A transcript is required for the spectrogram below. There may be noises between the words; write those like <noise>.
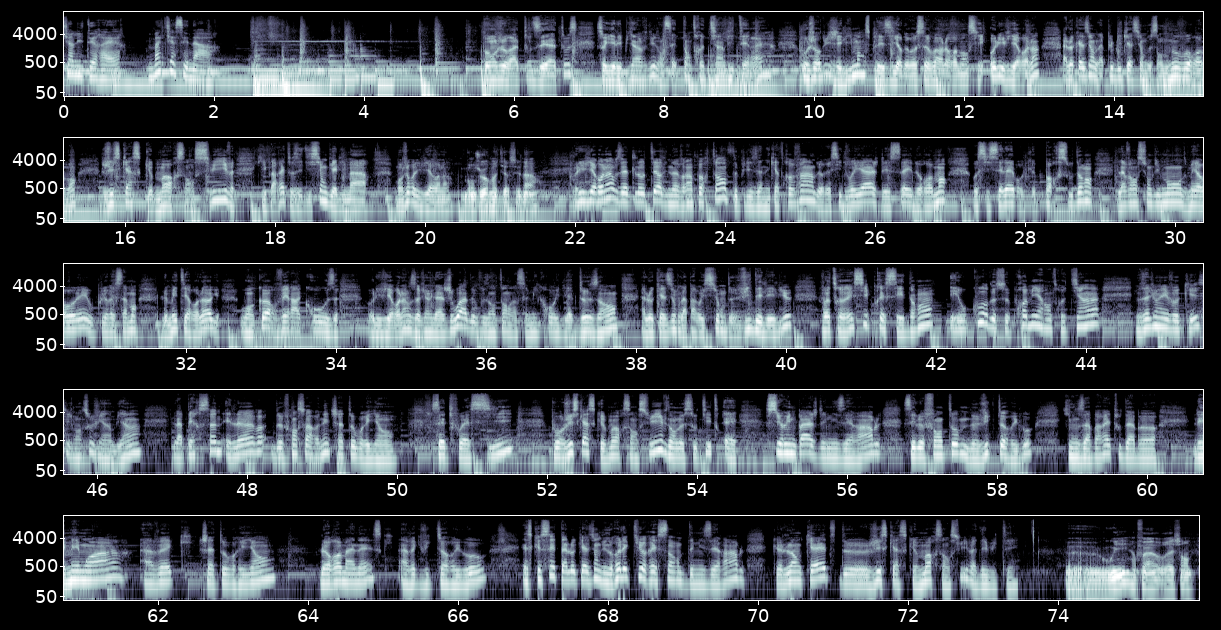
Entretien littéraire, Mathias Sénard. Bonjour à toutes et à tous, soyez les bienvenus dans cet entretien littéraire. Aujourd'hui, j'ai l'immense plaisir de recevoir le romancier Olivier Rollin à l'occasion de la publication de son nouveau roman Jusqu'à ce que mort s'en suive, qui paraît aux éditions Gallimard. Bonjour Olivier Rollin. Bonjour Mathias Sénard. Olivier Rollin, vous êtes l'auteur d'une œuvre importante depuis les années 80, de récits de voyage, d'essais de romans aussi célèbres que Port-Soudan, L'invention du monde, Méroé ou plus récemment Le météorologue ou encore Vera Cruz. Olivier Rollin, nous avions eu la joie de vous entendre à ce micro il y a deux ans à l'occasion de la parution de Vider les lieux, votre récit précédent et au cours de ce premier entretien, nous avions évoqué, si je m'en souviens bien, la personne et l'œuvre de François-René de Chateaubriand. Cette fois-ci, pour Jusqu'à ce que mort s'en suive, dont le sous-titre est Sur une page des Misérables, c'est le fantôme de Victor Hugo qui nous apparaît tout d'abord. Les mémoires avec Chateaubriand, le romanesque avec Victor Hugo. Est-ce que c'est à l'occasion d'une relecture récente des Misérables que l'enquête de Jusqu'à ce que mort s'en suive a débuté? Euh, Oui, enfin récente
